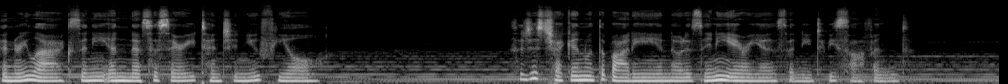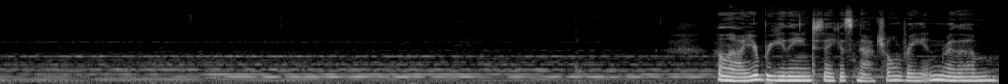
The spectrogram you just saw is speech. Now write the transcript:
and relax any unnecessary tension you feel. So just check in with the body and notice any areas that need to be softened. Allow your breathing to take its natural rate and rhythm.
